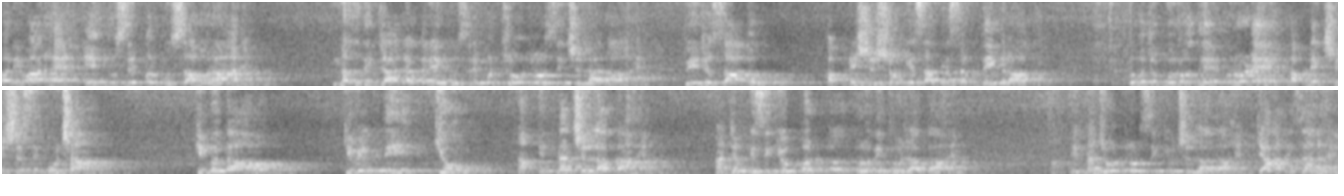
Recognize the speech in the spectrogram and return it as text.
परिवार है, एक दूसरे पर गुस्सा हो रहा है। नज़दीक जा जाकर एक दूसरे पर ज़ोर ज़ोर से चिल्ला रहा है। तो ये जो साधु अपने शिष्यों के साथ ये सब देख रहा था। तो वो जो गुरु थे, उन्होंने अपने एक शिष्य से पूछा कि बताओ कि व्यक्ति क्यों हाँ इतना चिल्लाता है हाँ जब किसी के ऊपर क्रोधित हो जाता है हाँ इतना ज़ोर ज़ोर से क्यों चिल्लाता है, क्या रीजन है?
